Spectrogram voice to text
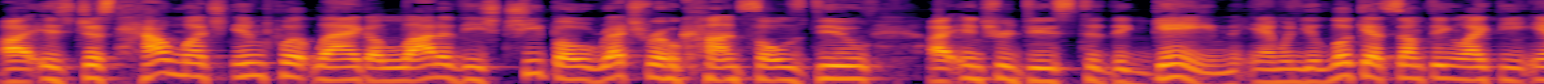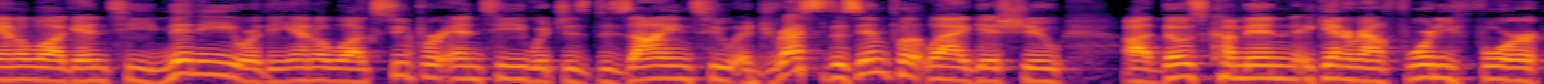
uh, is just how much input lag a lot of these cheapo retro consoles do uh, introduce to the game. And when you look at something like the Analog NT Mini or the Analog Super NT, which is designed to address this input lag issue, uh, those come in again around 44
